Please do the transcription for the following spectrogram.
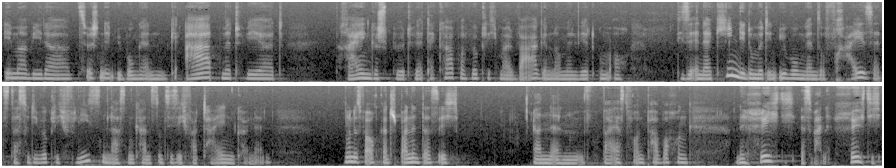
immer wieder zwischen den Übungen geatmet wird, reingespürt wird, der Körper wirklich mal wahrgenommen wird, um auch diese Energien, die du mit den Übungen so freisetzt, dass du die wirklich fließen lassen kannst und sie sich verteilen können. Und es war auch ganz spannend, dass ich dann ähm, war erst vor ein paar Wochen eine richtig, es war eine richtig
